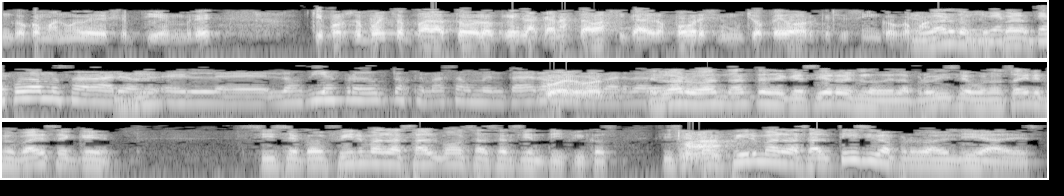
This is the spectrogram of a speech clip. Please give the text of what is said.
5,9 de septiembre, que por supuesto para todo lo que es la canasta básica de los pobres es mucho peor que ese 5,9. después vamos a dar el, eh, los 10 productos que más aumentaron. Eduardo, antes de que cierres lo de la provincia de Buenos Aires, me parece que si se confirman las vamos a ser científicos, si se ah. confirman las altísimas probabilidades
